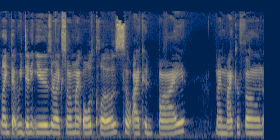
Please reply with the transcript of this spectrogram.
like that we didn't use or like some of my old clothes so i could buy my microphone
